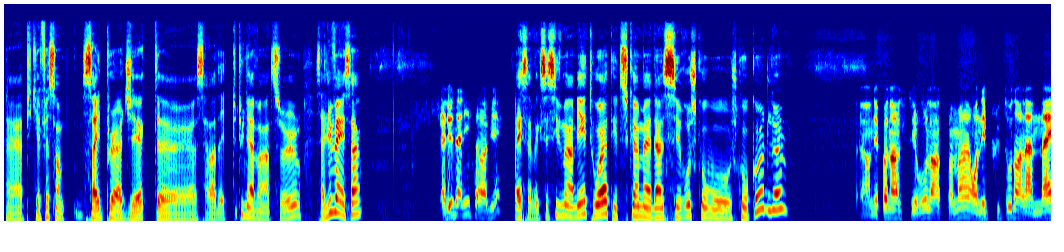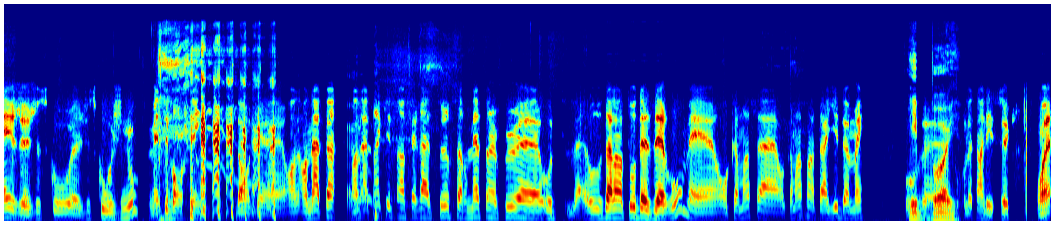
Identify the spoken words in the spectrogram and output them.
puis qui a fait son side project. ça a l'air d'être toute une aventure. Salut, Vincent. Salut, Danny, ça va bien? ça va excessivement bien. Toi, es-tu comme euh, dans le sirop jusqu'au coude, là? Euh, on n'est pas dans le sirop en ce moment. On est plutôt dans la neige jusqu'au euh, jusqu'au genou, mais c'est bon signe. Donc, on, attend, on attend que les températures se remettent un peu aux, alentours de zéro, mais on commence à on commence à entailler demain. Pour, hey boy. pour le temps des sucres. Ouais.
